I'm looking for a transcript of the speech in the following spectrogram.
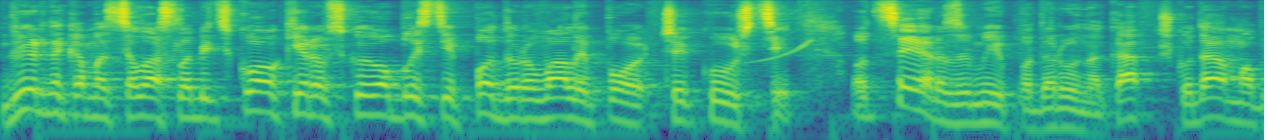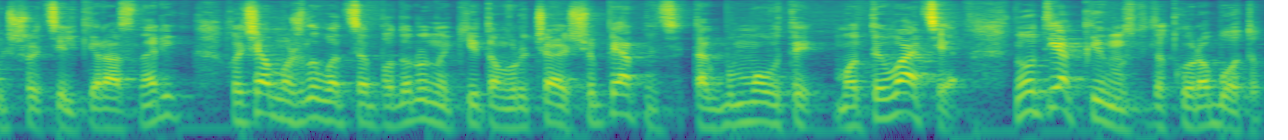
двірниками з села Слобідського Кіровської області подарували по чекушці. Оце я розумію подарунок. А шкода, мабуть, що тільки раз на рік. Хоча, можливо, це подарунок, який там вручають щоп'ятниці, так би мовити, мотивація. Ну от як кинути таку роботу?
